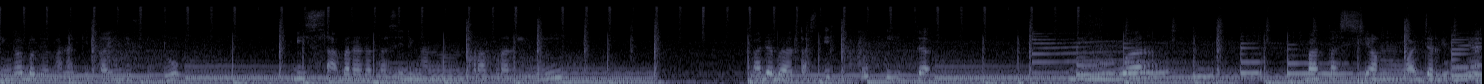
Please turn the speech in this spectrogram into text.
tinggal bagaimana kita individu bisa beradaptasi dengan peraturan ini pada batas itu tidak di luar batas yang wajar gitu. Ya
